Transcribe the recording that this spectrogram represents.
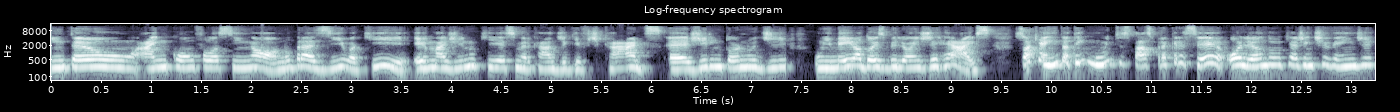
Então, a Incom falou assim, ó, no Brasil aqui, eu imagino que esse mercado de gift cards é, gira em torno de 1,5 a 2 bilhões de reais. Só que ainda tem muito espaço para crescer, olhando o que a gente vende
